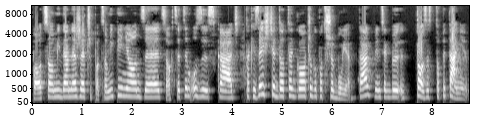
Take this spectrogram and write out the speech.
po co mi dane rzeczy, po co mi pieniądze, co chcę tym uzyskać, takie zejście do tego, czego potrzebuję, tak? Więc jakby to, to pytanie,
